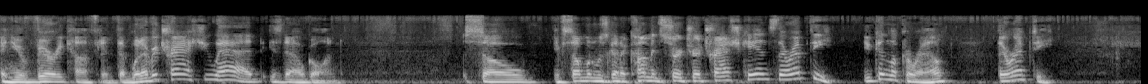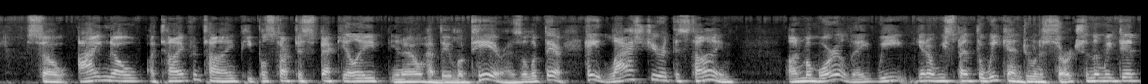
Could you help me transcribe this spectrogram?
and you're very confident that whatever trash you had is now gone. So if someone was going to come and search your trash cans, they're empty. You can look around, they're empty. So I know a time from time people start to speculate, you know, have they looked here? Has it looked there? Hey, last year at this time on Memorial Day, we, you know, we spent the weekend doing a search and then we did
